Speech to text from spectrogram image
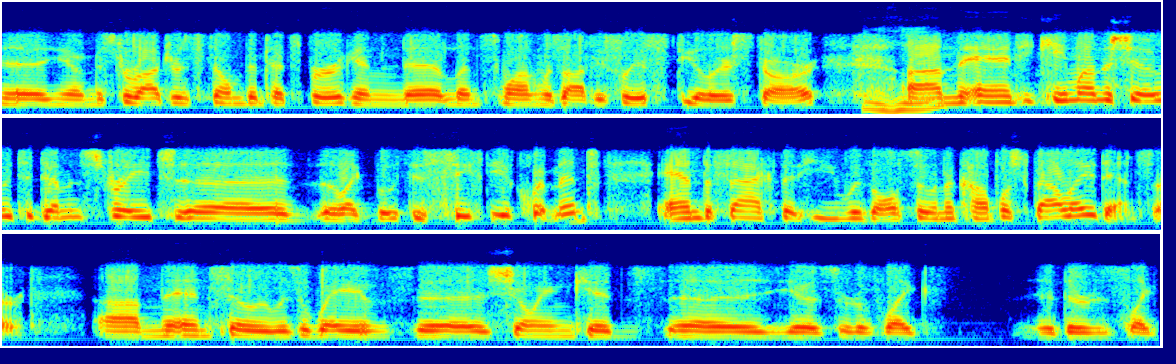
uh, you know, Mr. Rogers filmed in Pittsburgh, and uh, Lynn Swann was obviously a Steelers star. Mm-hmm. Um, and he came on the show to demonstrate uh, like both his safety equipment and the fact that he was also an accomplished ballet dancer. Um, and so it was a way of uh, showing kids, uh, you know, sort of like there's like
